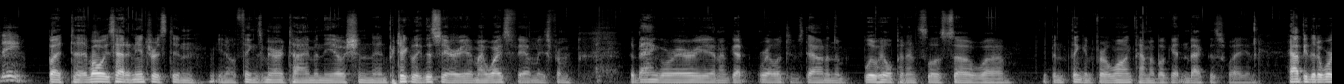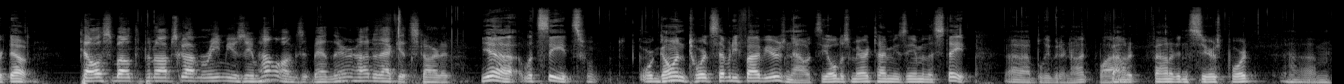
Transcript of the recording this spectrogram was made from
neat? but uh, I've always had an interest in you know things maritime and the ocean, and particularly this area. My wife's family's from the Bangor area, and I've got relatives down in the Blue Hill Peninsula. So uh, I've been thinking for a long time about getting back this way, and happy that it worked out. Tell us about the Penobscot Marine Museum. How long has it been there? How did that get started? Yeah, let's see. It's we're going towards 75 years now. It's the oldest maritime museum in the state, uh, believe it or not. Wow. Founded founded in Searsport um,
